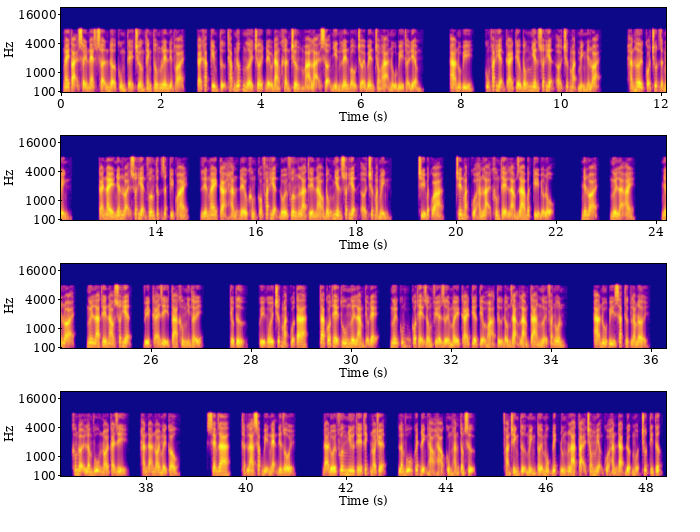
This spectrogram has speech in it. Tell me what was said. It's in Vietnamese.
ngay tại sấy nẹt sơn đỡ cùng tề trường thanh thông lên điện thoại cái khác kim tự tháp nước người chơi đều đang khẩn trương mà lại sợ nhìn lên bầu trời bên trong ạ nụ bị thời điểm. A nụ bị cũng phát hiện cái kia bỗng nhiên xuất hiện ở trước mặt mình nhân loại. Hắn hơi có chút giật mình. Cái này nhân loại xuất hiện phương thức rất kỳ quái, liền ngay cả hắn đều không có phát hiện đối phương là thế nào đống nhiên xuất hiện ở trước mặt mình. Chỉ bất quá, trên mặt của hắn lại không thể làm ra bất kỳ biểu lộ. Nhân loại, ngươi là ai? Nhân loại, ngươi là thế nào xuất hiện? Vì cái gì ta không nhìn thấy? Tiểu tử, quỳ gối trước mặt của ta ta có thể thu ngươi làm tiểu đệ ngươi cũng có thể giống phía dưới mấy cái kia tiểu hỏa tử đồng dạng làm ta người phát ngôn. A nu bị xác thực lắm lời. Không đợi lâm vũ nói cái gì, hắn đã nói mấy câu. Xem ra, thật là sắp bị nẹn điên rồi. Đã đối phương như thế thích nói chuyện, lâm vũ quyết định hảo hảo cùng hắn tâm sự. Phản chính tự mình tới mục đích đúng là tại trong miệng của hắn đạt được một chút tin tức.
